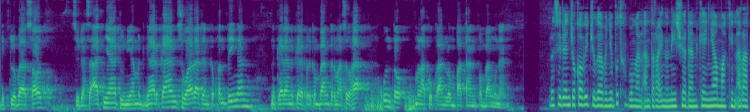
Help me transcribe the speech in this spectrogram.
di Global South, sudah saatnya dunia mendengarkan suara dan kepentingan negara-negara berkembang termasuk hak untuk melakukan lompatan pembangunan. Presiden Jokowi juga menyebut hubungan antara Indonesia dan Kenya makin erat.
